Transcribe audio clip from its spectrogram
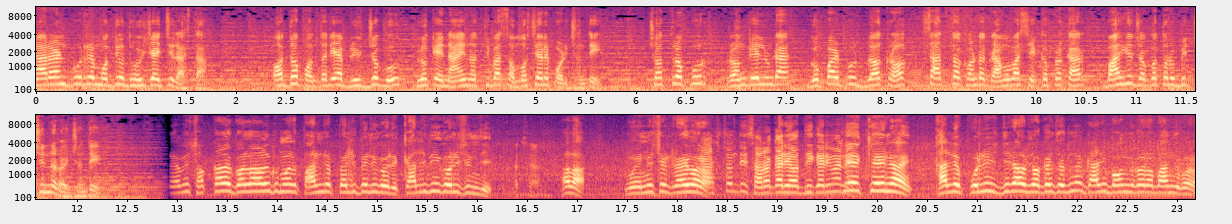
ନାରାୟଣପୁରରେ ମଧ୍ୟ ଧୋଇଯାଇଛି ରାସ୍ତା। ଅଧପନ୍ତରିଆ ବ୍ରିଜ୍ ଯୋଗୁଁ ଲୋକେ ନାଇଁ ନଥିବା ସମସ୍ୟାରେ ପଡ଼ିଛନ୍ତି। ଛତ୍ରପୁର ରଙ୍ଗେଇଲୁଣ୍ଡା ଗୋପାଳପୁର ବ୍ଲକର ସାତ ଖଣ୍ଡ ଗ୍ରାମବାସୀ ଏକ ପ୍ରକାର ବାହ୍ୟ ଜଗତରୁ ବିଚ୍ଛିନ୍ନ ରହିଛନ୍ତି। ଏବେ ସକାଳେ ଗଲାବେଳକୁ ମୋର ପାଣିରେ ପେଲି ପେଲି ଗଲି କାଲି ବି ଗଲି ସେମିତି। ହେଲା ମୁଁ ଏନ୍ ଏସ୍ ଡ୍ରାଇଭର ଆସୁଛନ୍ତି? ସରକାରୀ ଅଧିକାରୀ ମାନେ କିଏ ନାହିଁ ଖାଲି ପୋଲିସ ଦିଟା ଜଗେଇଛନ୍ତି ନା ଗାଡ଼ି ବନ୍ଦ କର ବନ୍ଦ କର।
